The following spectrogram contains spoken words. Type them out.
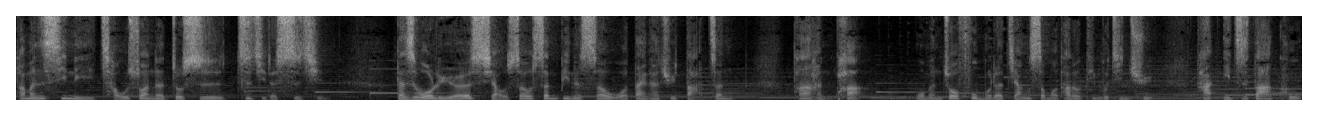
他们心里筹算的都是自己的事情。但是我女儿小时候生病的时候，我带她去打针，她很怕，我们做父母的讲什么他都听不进去，他一直大哭。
